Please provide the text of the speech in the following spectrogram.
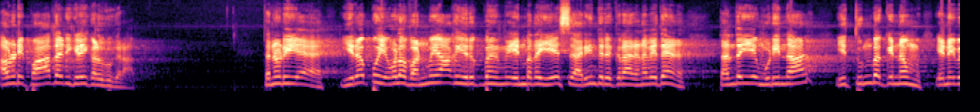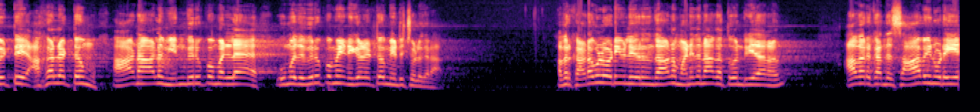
அவனுடைய பாதடிகளை கழுவுகிறார். தன்னுடைய இறப்பு எவ்வளவு வன்மையாக இருக்கும் என்பதை இயேசு அறிந்திருக்கிறார். எனவே தான் தந்தையே முடிந்தால் இத்துன்ப கிண்ணம் என்னை விட்டு அகலட்டும். ஆனாலும் என் விருப்பம் அல்ல உமது விருப்பமே நிகழட்டும் என்று சொல்கிறார். அவர் கடவுள் வடிவில் இருந்தாலும் மனிதனாக தோன்றியாலும் அவருக்கு அந்த சாவினுடைய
